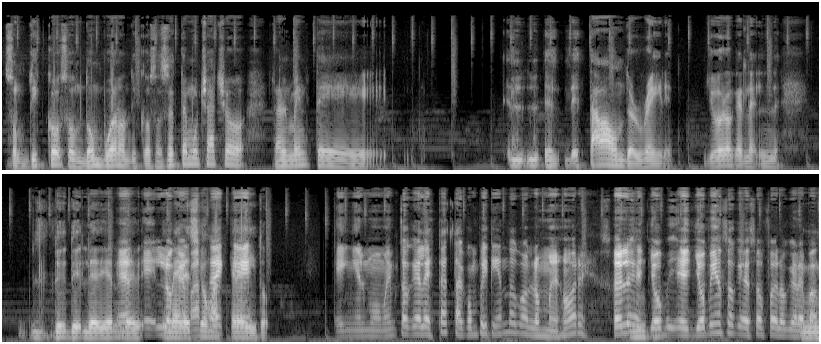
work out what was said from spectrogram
son discos, son dos buenos discos. Entonces este muchacho realmente estaba underrated. Yo creo que le, le, eh, eh, mereció más crédito. En el momento que él está, está compitiendo con los mejores. yo, eh, yo, pienso que eso fue lo que le pasó.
